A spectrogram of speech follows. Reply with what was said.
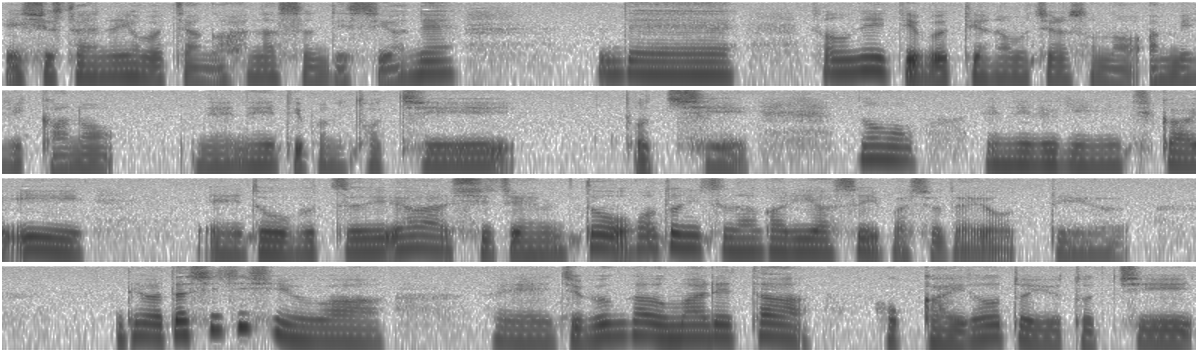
え主催の山ちゃんが話すんですよね。でそのネイティブっていうのはもちろんそのアメリカの、ね、ネイティブの土地土地のエネルギーに近いえー、動物や自然と本当につながりやすい場所だよっていう。で私自身は、えー、自分が生まれた北海道という土地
